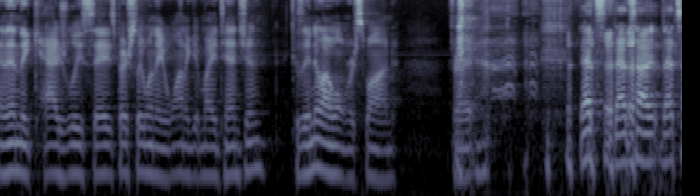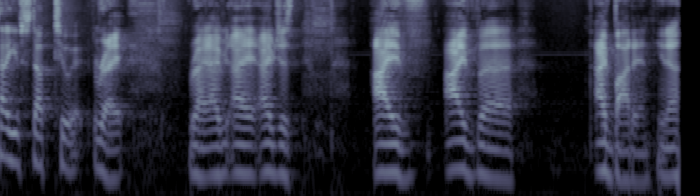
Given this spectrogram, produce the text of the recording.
And then they casually say, it, especially when they want to get my attention, because they know I won't respond. Right. That's that's how that's how you've stuck to it. right. Right. I, I, I've just, I've, I've, uh, I've bought in. You know,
